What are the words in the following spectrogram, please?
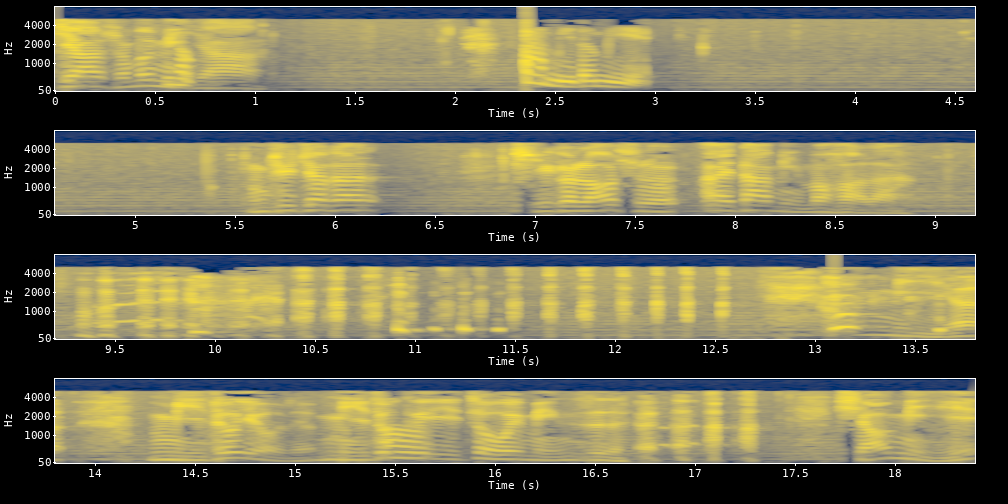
佳什么米呀？大米的米。你就叫他起个老鼠爱大米嘛，好了。米啊，米都有的，米都可以作为名字的，小米。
